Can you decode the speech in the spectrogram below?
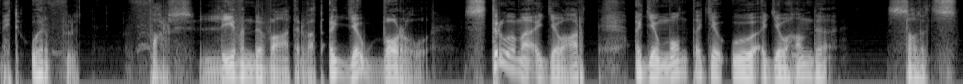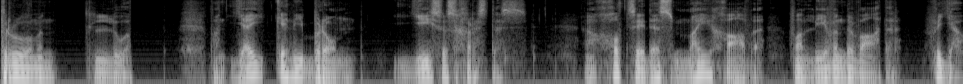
met oorvloed vars lewende water wat uit jou borrel, strome uit jou hart, uit jou mond, uit jou oë, uit jou hande sal dit stromend loop. Want jy ken die bron, Jesus Christus. En God sê dis my gawe van lewende water vir jou.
